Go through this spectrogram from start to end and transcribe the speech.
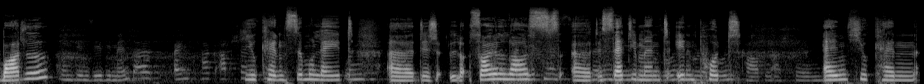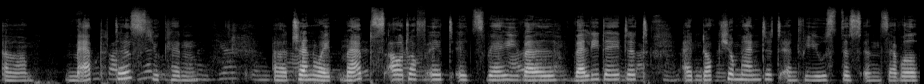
model. You can simulate uh, the soil loss, uh, the sediment input, and you can um, map this. You can uh, generate maps out of it. It's very well validated and documented, and we use this in several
